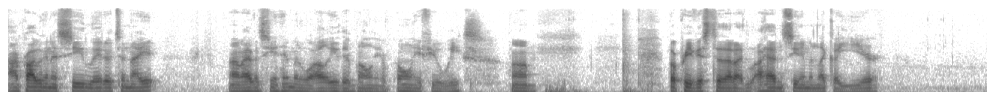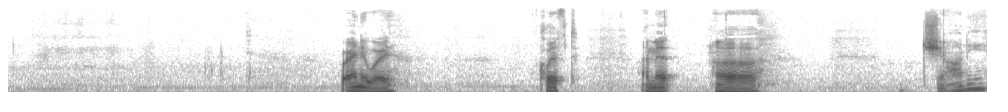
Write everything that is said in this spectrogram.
I'm probably going to see later tonight. Um, I haven't seen him in a while either, but only only a few weeks. Um, but previous to that, I, I hadn't seen him in like a year. But anyway, Clift. I met uh, Johnny.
